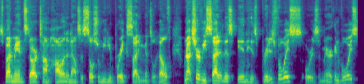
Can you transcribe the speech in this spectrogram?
Spider Man star Tom Holland announces social media break citing mental health. We're not sure if he cited this in his British voice or his American voice,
